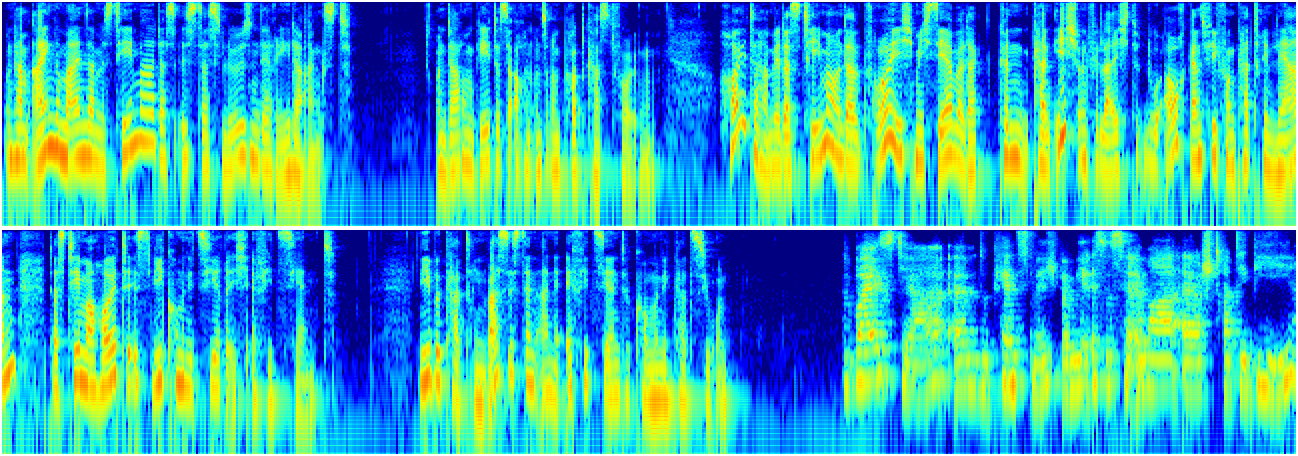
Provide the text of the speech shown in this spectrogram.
und haben ein gemeinsames Thema, das ist das Lösen der Redeangst. Und darum geht es auch in unseren Podcast-Folgen. Heute haben wir das Thema und da freue ich mich sehr, weil da können, kann ich und vielleicht du auch ganz viel von Katrin lernen. Das Thema heute ist, wie kommuniziere ich effizient? Liebe Katrin, was ist denn eine effiziente Kommunikation? Du weißt ja, ähm, du kennst mich, bei mir ist es ja immer äh, Strategie,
